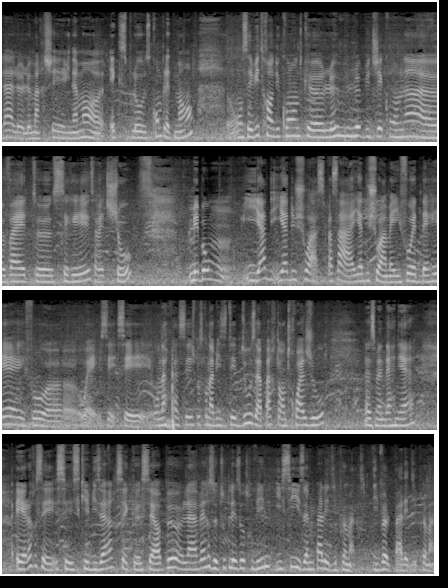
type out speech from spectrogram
Là, le, marché, évidemment, explose complètement. On s'est vite rendu compte que le budget qu'on a va être serré, ça va être chaud. Mais bon, il y a, y a du choix, c'est pas ça, il y a du choix, mais il faut être derrière, il faut... Euh, ouais, c'est, on a passé, je pense qu'on a visité 12 appartes en 3 jours la semaine dernière. Et alors, ce qui est bizarre, c'est que c'est un peu l'inverse de toutes les autres villes. Ici, ils n'aiment pas les diplomates. Ils veulent pas les diplomates,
